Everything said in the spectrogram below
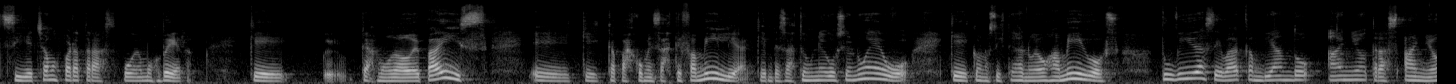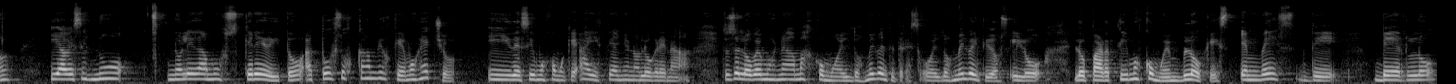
Si echamos para atrás podemos ver que eh, te has mudado de país, eh, que capaz comenzaste familia, que empezaste un negocio nuevo, que conociste a nuevos amigos. Tu vida se va cambiando año tras año y a veces no, no le damos crédito a todos esos cambios que hemos hecho y decimos como que, ay, este año no logré nada. Entonces lo vemos nada más como el 2023 o el 2022 y lo, lo partimos como en bloques en vez de verlo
